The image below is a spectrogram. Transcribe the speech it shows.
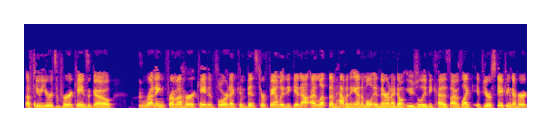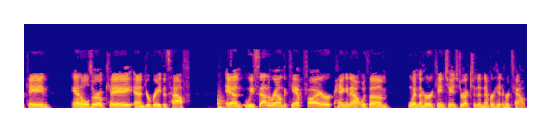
a few years of hurricanes ago running from a hurricane in Florida, convinced her family to get out. I let them have an animal in there and I don't usually because I was like, if you're escaping the hurricane, animals are okay and your rate is half. And we sat around the campfire hanging out with them when the hurricane changed direction and never hit her town.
